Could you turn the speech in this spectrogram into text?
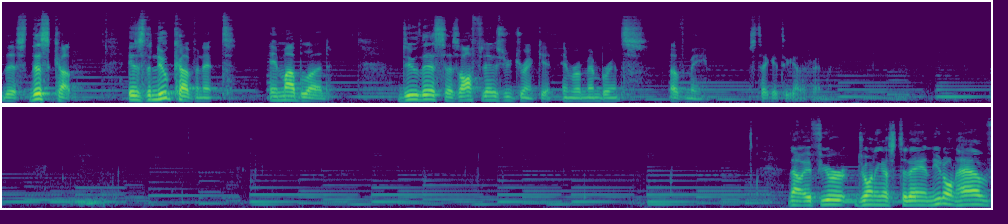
this This cup is the new covenant in my blood. Do this as often as you drink it in remembrance of me. Let's take it together, family. Now, if you're joining us today and you don't have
